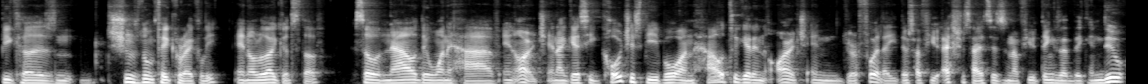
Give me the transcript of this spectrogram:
because shoes don't fit correctly and all of that good stuff. So now they want to have an arch. And I guess he coaches people on how to get an arch in your foot. Like there's a few exercises and a few things that they can do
